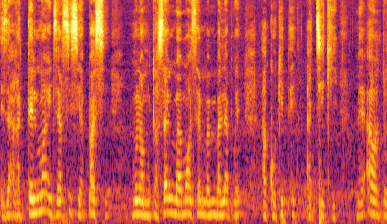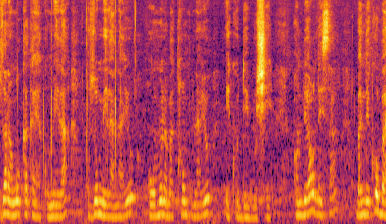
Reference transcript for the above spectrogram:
ezalaka tellement exercice ya mpasi omona moto asali mbamo asali mba mibale après akoki te atiki mais awa toza nango kaka ya komela ozomela na yo omona batrompe na yo ekodebouche en dehors de ça bandeko ba,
